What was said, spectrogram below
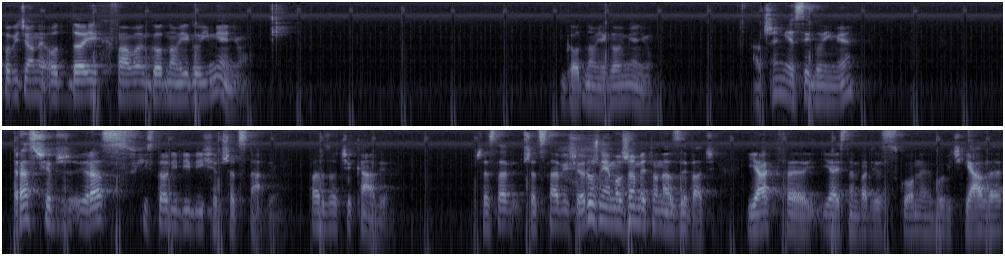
powiedziane, oddaj chwałę godną Jego imieniu. Godną Jego imieniu. A czym jest Jego imię? Raz, się, raz w historii Biblii się przedstawił. Bardzo ciekawie. Przedstawi, przedstawił się, różnie możemy to nazywać. Jachwę, ja jestem bardziej skłonny mówić Jawę,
